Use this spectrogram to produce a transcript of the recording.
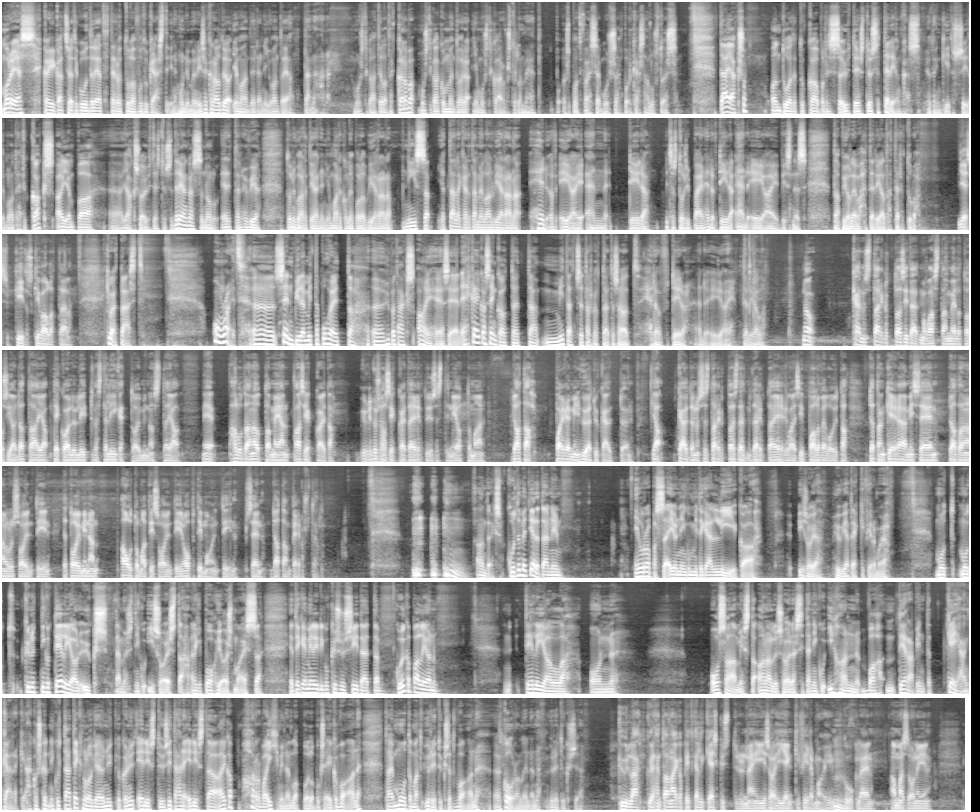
Morjes kaikki katsojat ja kuuntelijat, tervetuloa FutuCastiin. Mun nimi on Isa Krautio ja mä oon teidän juontaja tänään. Muistakaa tilata kanava, muistakaa kommentoida ja muistakaa arvostella meidät Spotifyssa ja muissa podcast-alustoissa. Tämä jakso on tuotettu kaupallisessa yhteistyössä Telian kanssa, joten kiitos siitä. Me on tehty kaksi aiempaa jaksoa yhteistyössä Telian kanssa. Ne on ollut erittäin hyviä. Toni Vartiainen ja Marko Lepola vieraana niissä. Ja tällä kertaa meillä on vieraana Head of AI and Data, itse asiassa toisinpäin, Head of Data and AI Business, Tapio Telialta. Tervetuloa. Yes, kiitos. Kiva olla täällä. Kiva, että pääsit. All right. Sen pidemmittä puheitta hypätäänkö aiheeseen? Ehkä eka sen kautta, että mitä se tarkoittaa, että sä oot Head of Data and AI Telialla? No käytännössä tarkoittaa sitä, että mä vastaan meillä tosiaan dataa ja tekoälyyn liittyvästä liiketoiminnasta ja me halutaan auttaa meidän asiakkaita, yritysasiakkaita erityisesti, niin ottamaan data paremmin hyötykäyttöön. Ja käytännössä se tarkoittaa sitä, että me tarkoittaa erilaisia palveluita datan keräämiseen, datan analysointiin ja toiminnan automatisointiin, optimointiin sen datan perusteella. Anteeksi. Kuten me tiedetään, niin Euroopassa ei ole niin mitenkään liikaa isoja, hyviä tekkifirmoja. Mutta mut, kyllä nyt niin Telia on yksi tämmöisistä niin isoista, ainakin Pohjoismaissa. Ja tekee mieli niin kysyä siitä, että kuinka paljon Telialla on – osaamista analysoida sitä niin kuin ihan va- terävintä keihään kärkeä, koska niin kuin tämä teknologia, joka nyt edistyy, sitähän edistää aika harva ihminen loppujen lopuksi, eikö vaan? Tai muutamat yritykset vaan, kourallinen yrityksiä. Kyllä, kyllähän tämä on aika pitkälle keskistynyt näihin isoihin jenkkifirmoihin, mm. Googleen, Amazoniin,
